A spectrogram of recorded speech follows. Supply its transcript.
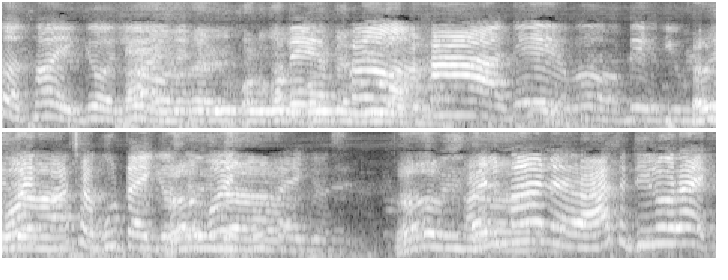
તો થઈ ગયો લે બધા હવે. હા, બે, વ, બે રહ્યું. હોય પાછો ઘૂટાઈ ગયો છે હોય ઘૂટાઈ ગયો છે. હલમાન હાથ ઢીલો રાખ.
